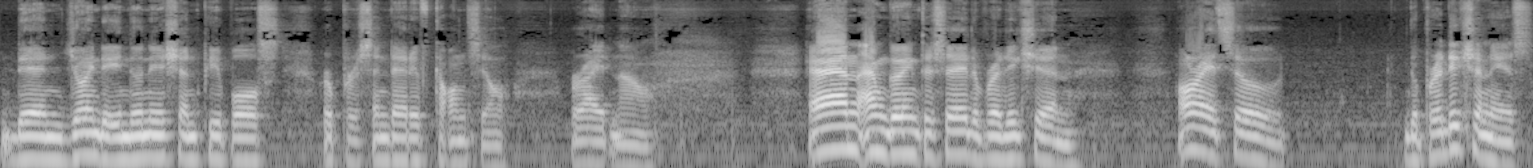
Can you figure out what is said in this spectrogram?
then join the Indonesian People's Representative Council right now and I'm going to say the prediction. Alright so the prediction is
